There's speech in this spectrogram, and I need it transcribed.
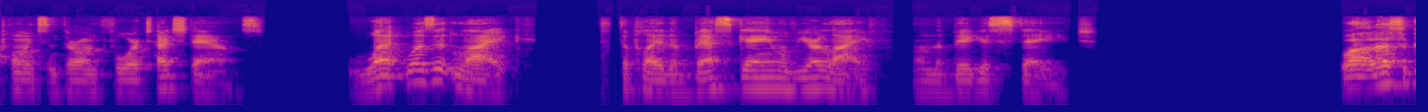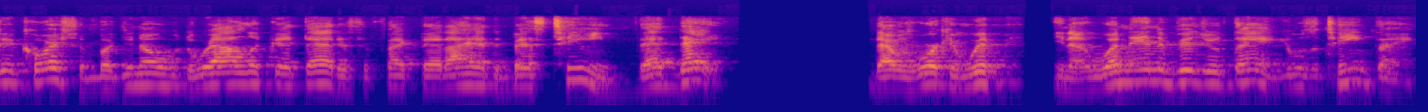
points and throwing four touchdowns. What was it like to play the best game of your life on the biggest stage? Wow, that's a good question. But you know, the way I look at that is the fact that I had the best team that day that was working with me. You know, it wasn't an individual thing, it was a team thing.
